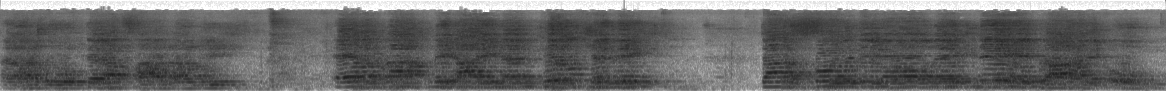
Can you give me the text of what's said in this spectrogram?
erhob der Pfarrer nicht, er brach mit Kirchenlicht das wohlgeborene Knäblein um.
